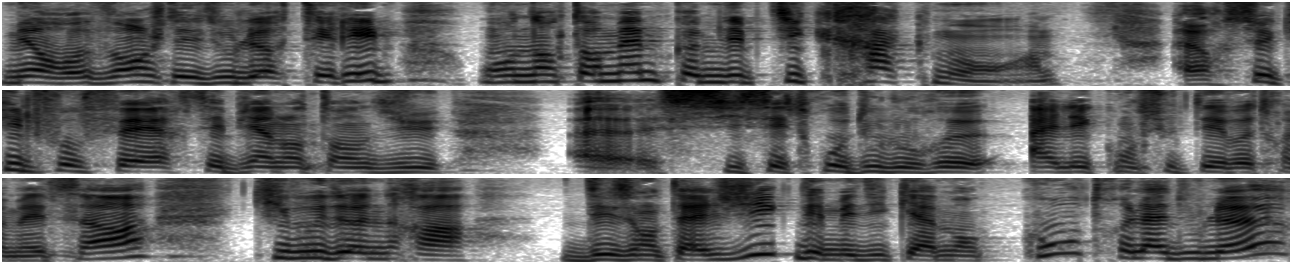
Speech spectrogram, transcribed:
mais en revanche des douleurs terribles. On entend même comme des petits craquements. Hein. Alors ce qu'il faut faire, c'est bien entendu, euh, si c'est trop douloureux, aller consulter votre médecin qui vous donnera des antalgiques, des médicaments contre la douleur,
